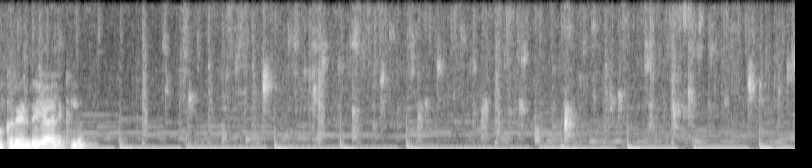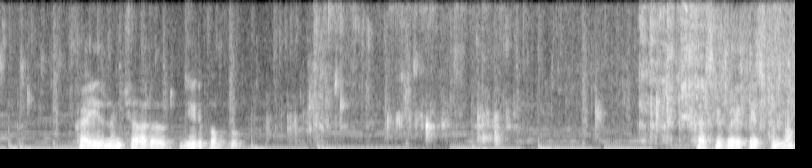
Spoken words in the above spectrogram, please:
ఒక రెండు యాలకులు. ఒక ఐదు నుంచి ఆరు జీడిపప్పు. కాసేపు వేపేసుకుందాం.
